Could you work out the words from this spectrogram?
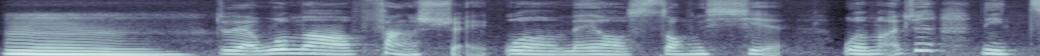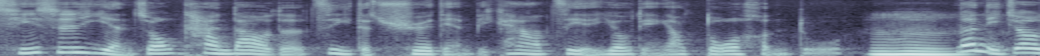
嗯，对我有没有放水，我没有松懈。我嘛，就是你其实眼中看到的自己的缺点，比看到自己的优点要多很多。嗯，那你就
